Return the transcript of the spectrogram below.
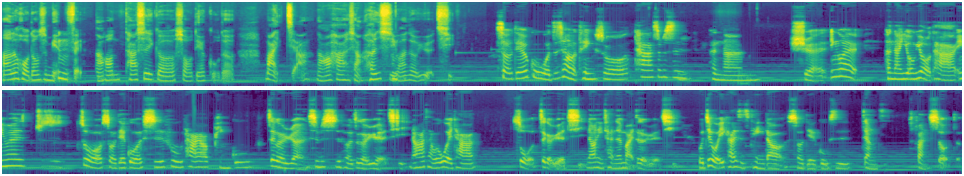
然后那活动是免费，然后他是一个手碟鼓的卖家，然后他想很喜欢这个乐器。手碟鼓我之前有听说，它是不是很难学？因为很难拥有它，因为就是做手碟鼓的师傅，他要评估这个人是不是适合这个乐器，然后他才会为他做这个乐器，然后你才能买这个乐器。我记得我一开始听到手碟鼓是这样子贩售的。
